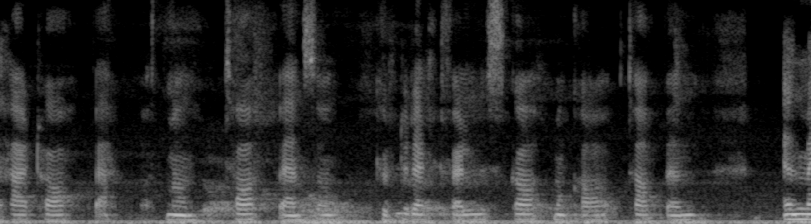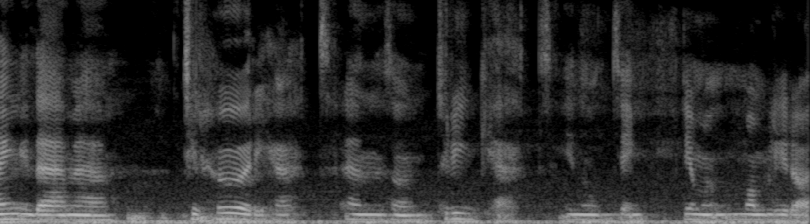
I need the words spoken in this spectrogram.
det her tapet. At man taper en sånn kulturelt fellesskap. Man taper en en mengde med tilhørighet, en sånn trygghet i noen ting. Fordi man, man blir da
